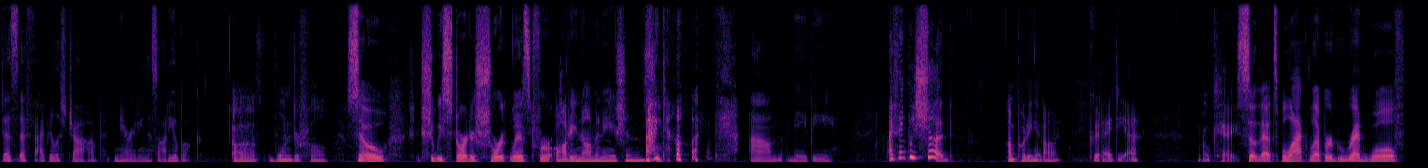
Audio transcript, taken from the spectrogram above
does a fabulous job narrating this audiobook. Uh, wonderful. So, should we start a short list for Audie nominations? I know. Um, maybe. I think we should. I'm putting it on. Good idea. Okay, so that's Black Leopard, Red Wolf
